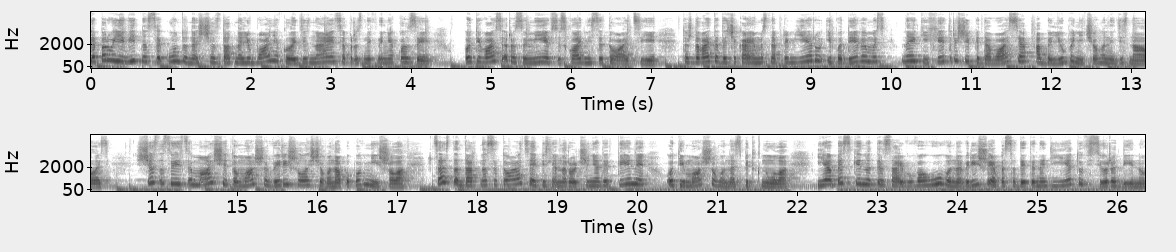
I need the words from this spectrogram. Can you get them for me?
Тепер уявіть на секунду, на що здатна Любаня, коли дізнається про зникнення кози. От і Вася розуміє всю складність ситуації. Тож давайте дочекаємось на прем'єру і подивимось, на які хитрощі піде Вася, аби Люба нічого не дізналась. Що стосується Маші, то Маша вирішила, що вона поповнішала. Це стандартна ситуація після народження дитини, от і Машу вона спіткнула. І аби скинути зайву вагу, вона вирішує посадити на дієту всю родину.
